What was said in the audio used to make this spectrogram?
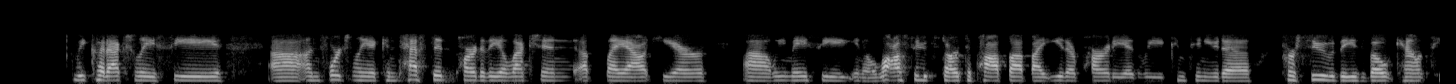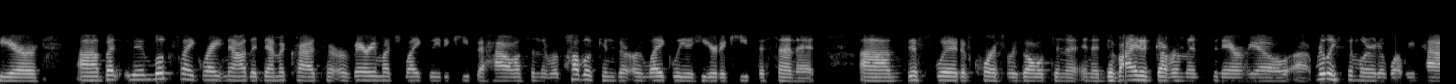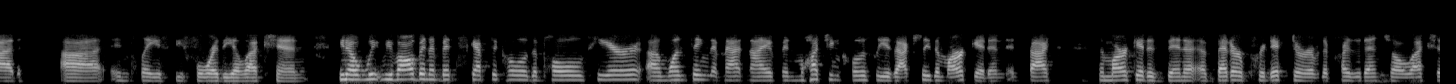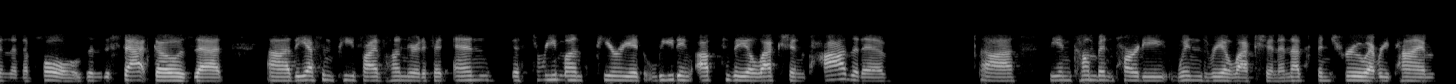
we could actually see, uh, unfortunately, a contested part of the election uh, play out here. Uh, we may see, you know, lawsuits start to pop up by either party as we continue to pursue these vote counts here. Uh, but it looks like right now the Democrats are, are, very much likely to keep the House, and the Republicans are, are likely here to keep the Senate. Um, this would, of course, result in a, in a divided government scenario, uh, really similar to what we've had uh, in place before the election. You know, we, have all been a bit skeptical of the polls here. Um, one thing that Matt and I have been watching closely is actually the market. And in fact, the market has been a, a better predictor of the presidential election than the polls. And the stat goes that uh, the S&P 500, if it ends the three-month period leading up to the election positive, uh, the incumbent party wins re-election, and that's been true every time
